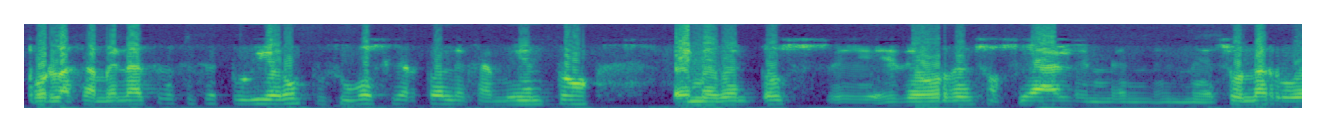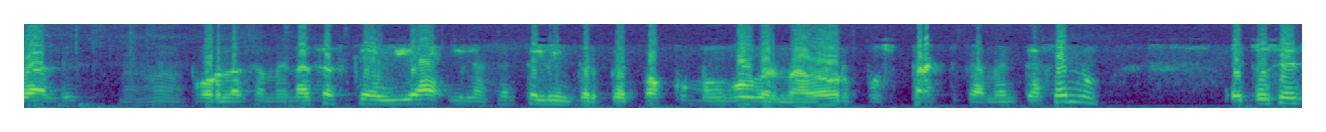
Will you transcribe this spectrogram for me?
por las amenazas que se tuvieron, pues hubo cierto alejamiento en eventos eh, de orden social en, zonas rurales por las amenazas que había y la gente le interpretó como un gobernador pues prácticamente ajeno. Entonces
